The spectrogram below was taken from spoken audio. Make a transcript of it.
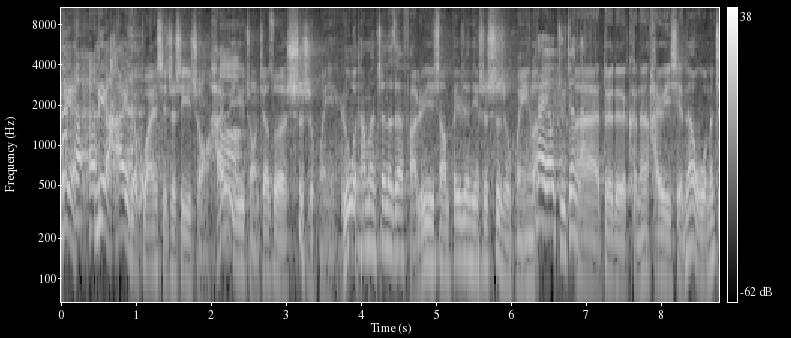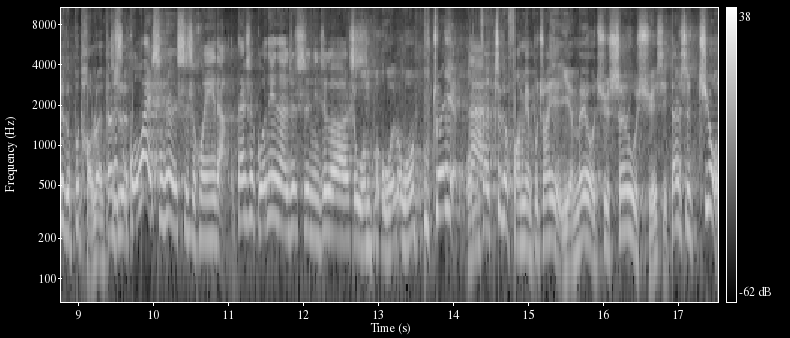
恋 恋爱的关系，这是一种；还有一种叫做事实婚姻。如果他们真的在法律意义上被认定是事实婚姻了，那也要举证的。哎，对对，可能还有一些。那我们这个不讨论，但是国外是认事实婚姻的，但是国内呢，就是你这个，我们不，我我们不专业，我们在这个方面不专业，也没有去深入学习。但是就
